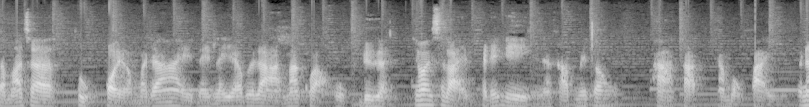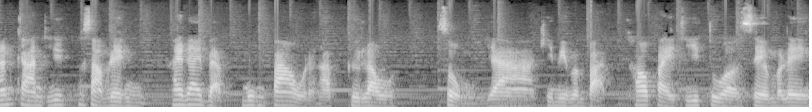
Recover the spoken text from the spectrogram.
สามารถจะถูกปล่อยออกมาได้ในระยะเวลามากกว่า 6 เดือนย่อยสลายไปได้เองนะครับไม่ต้องผ่าตัดนำออกไป เพราะนั้นการที่รักษามะเร็งให้ได้แบบมุ่งเป้านะครับ คือเราส่งยาเคมีบำบัดเข้าไปที่ตัวเซลล์มะเร็ง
